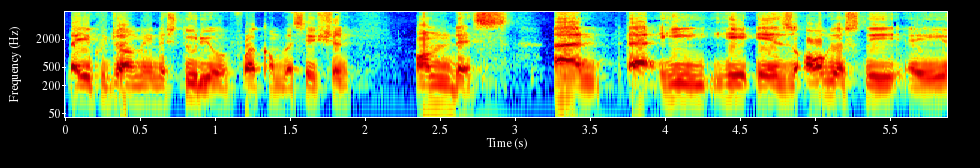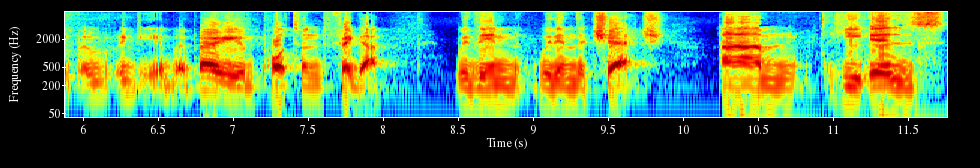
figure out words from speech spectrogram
that you could join me in the studio for a conversation on this and uh, he, he is obviously a, a, a, very important figure within, within the church um, he is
